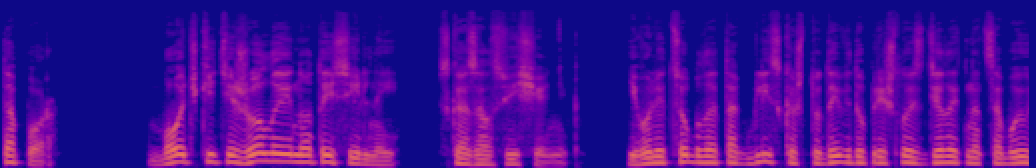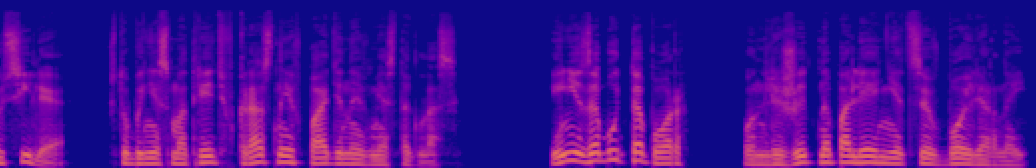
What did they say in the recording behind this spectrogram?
топор. «Бочки тяжелые, но ты сильный», — сказал священник. Его лицо было так близко, что Дэвиду пришлось сделать над собой усилие, чтобы не смотреть в красные впадины вместо глаз. И не забудь топор. Он лежит на поленнице в бойлерной.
